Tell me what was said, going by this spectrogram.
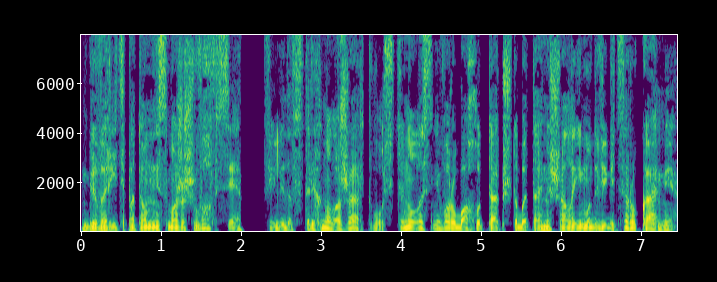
Говорить потом не сможешь вовсе. Филида встряхнула жертву, стянула с него рубаху так, чтобы та мешала ему двигать руками.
